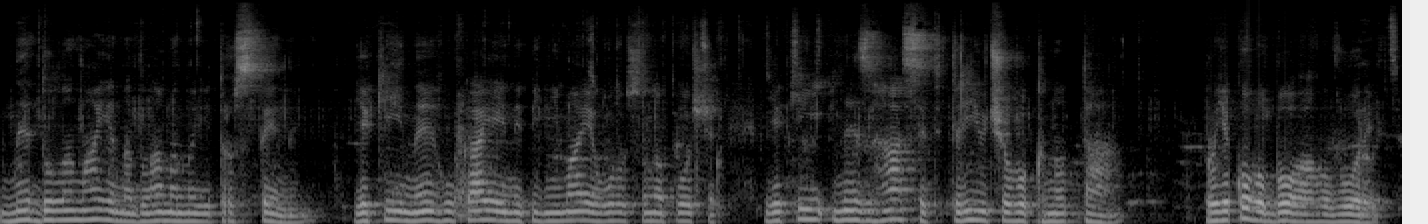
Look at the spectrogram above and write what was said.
не доламає надламаної тростини, який не гукає і не піднімає голосу на площах, який не згасить тліючого кнота, про якого Бога говорить,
